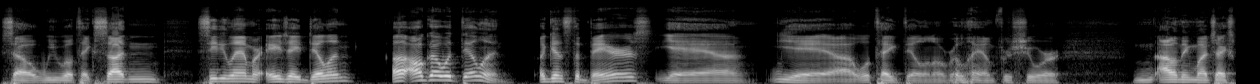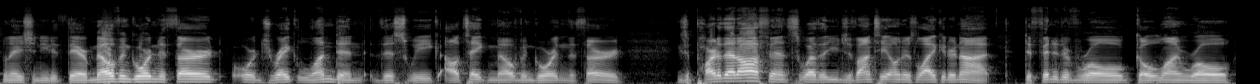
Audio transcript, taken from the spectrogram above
So we will take Sutton, CeeDee Lamb, or AJ Dillon. Uh, I'll go with Dillon against the Bears. Yeah, yeah, we'll take Dillon over Lamb for sure. I don't think much explanation needed there. Melvin Gordon III or Drake London this week. I'll take Melvin Gordon III. He's a part of that offense, whether you Javonte owners like it or not. Definitive role, goal line role.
